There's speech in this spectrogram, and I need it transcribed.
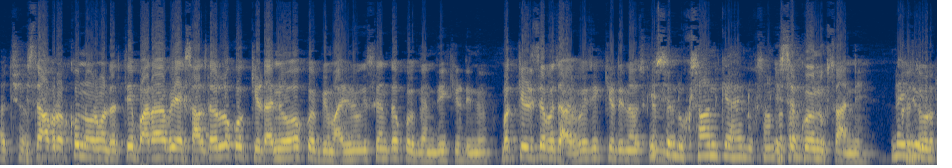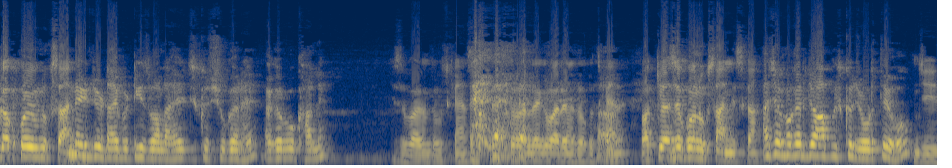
अच्छा। इसे आप रखो नॉर्मल रहती है। बारह एक साल तक लो कोई कीड़ा नहीं होगा कोई बीमारी नहीं होगी इसके अंदर कोई गंदी कीड़ी नहीं होगी। बस कीड़ से बचा कीड़ी ना उसके इससे नुकसान क्या है? नुकसान इससे कोई नुकसान नहीं। खजूर का कोई नुकसान नहीं जो डायबिटीज़ वाला है जिसको शुगर है अगर वो खा ले। इस बारे में तो कुछ कह सकते। वाले के बारे में तो कुछ कह बाकी वैसे कोई नुकसान नहीं इसका। अच्छा मगर जो आप इसको जोड़ते हो जी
